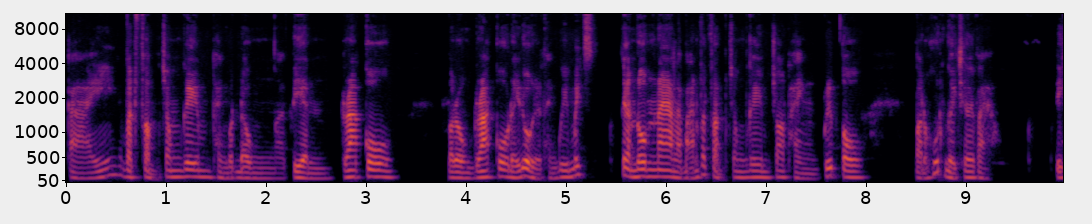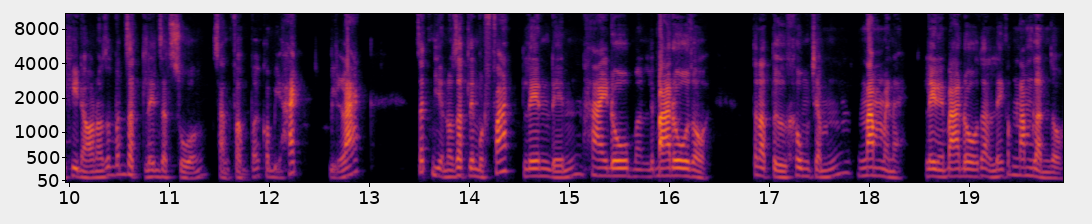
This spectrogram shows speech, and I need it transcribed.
cái vật phẩm trong game thành một đồng à, tiền Draco và đồng Draco đấy đổi để thành Wimix tức là nôm na là bán vật phẩm trong game cho thành crypto và nó hút người chơi vào. Thì khi đó nó vẫn giật lên giật xuống sản phẩm vẫn còn bị hack bị lag rất nhiều, nó giật lên một phát, lên đến 2 đô 3 đô rồi. Tức là từ 0.5 này này, lên đến 3 đô, tức là lên gấp 5 lần rồi.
